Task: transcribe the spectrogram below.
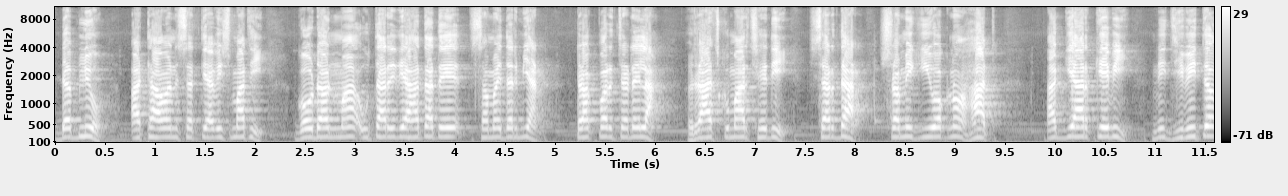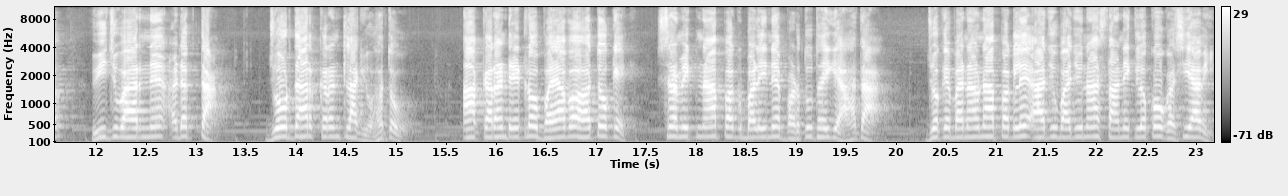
ડબલ્યુ અઠાવન સત્યાવીસમાંથી ગોડાઉનમાં ઉતારી રહ્યા હતા તે સમય દરમિયાન ટ્રક પર ચડેલા રાજકુમાર છેદી, સરદાર, શ્રમિક યુવકનો હાથ અગિયાર કેવીની જીવિત વીજવાયરને અડકતા જોરદાર કરંટ લાગ્યો હતો. આ કરંટ એટલો ભયાવહ હતો કે શ્રમિકના પગ બળીને ભડતું થઈ ગયા હતા. જો કે બનાવના પગલે આજુબાજુના સ્થાનિક લોકો ઘસી આવી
